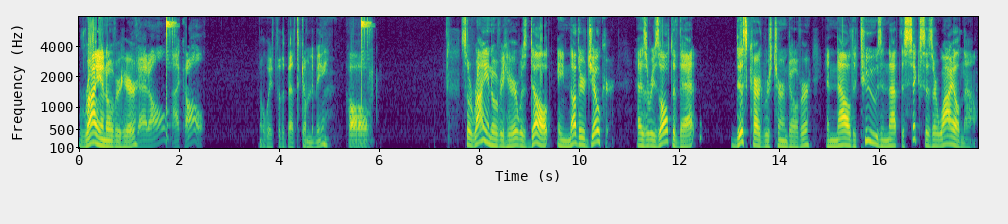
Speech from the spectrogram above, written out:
Ryan over Is here. that all? I call. I'll wait for the bet to come to me. Call. So Ryan over here was dealt another Joker. As a result of that, this card was turned over, and now the twos and not the sixes are wild now.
